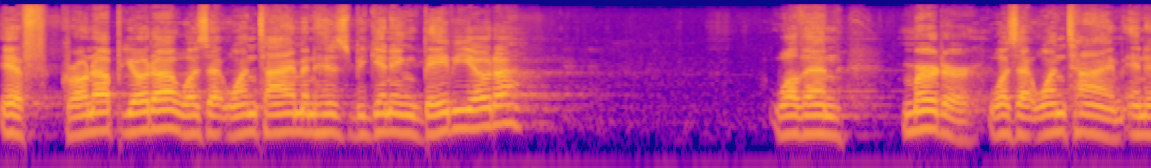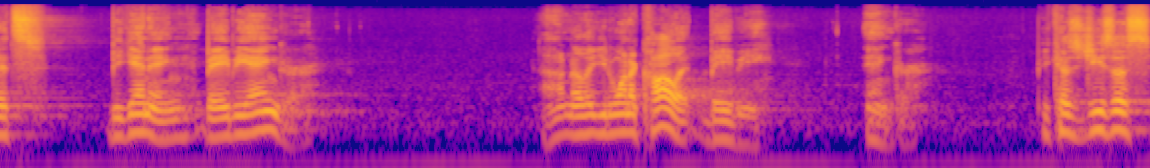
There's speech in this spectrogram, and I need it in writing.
If grown up Yoda was at one time in his beginning baby Yoda, well, then murder was at one time in its beginning baby anger. I don't know that you'd want to call it baby anger because Jesus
